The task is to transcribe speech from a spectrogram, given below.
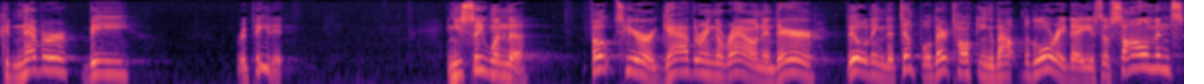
could never be repeated. And you see, when the folks here are gathering around and they're building the temple, they're talking about the glory days of Solomon's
